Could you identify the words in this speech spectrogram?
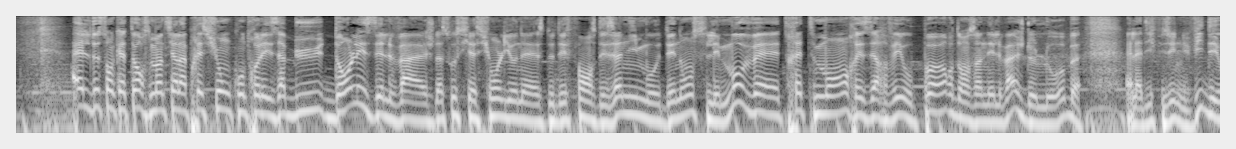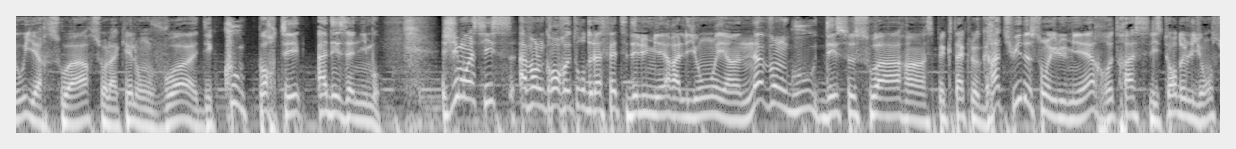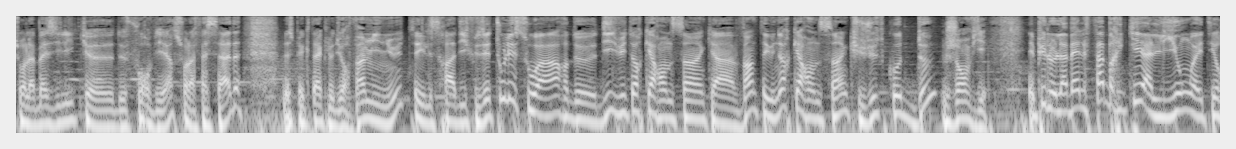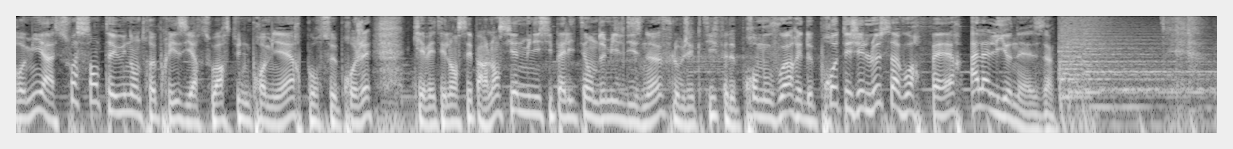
L214 maintient la pression contre les abus dans les élevages. L'association lyonnaise de défense des animaux dénonce les mauvais traitements réservés aux porcs dans un élevage de l'Aube. Elle a diffusé une vidéo hier soir sur laquelle on voit des coups portés à des animaux. J-6 avant le grand retour de la fête des Lumières à Lyon et un avant-goût dès ce soir. Un spectacle gratuit de son et lumière retrace l'histoire de Lyon sur la basilique de Fourvière, sur la façade. Le spectacle dure 20 minutes et il sera diffusé tous les soirs de 18h45 à 21h45 jusqu'au 2 janvier. Et puis le label fabriqué à Lyon a été remis à 61 entreprises hier soir. C'est une première pour ce projet qui avait été lancé par l'ancienne municipalité en 2019. L'objectif est de promouvoir et de protéger le savoir-faire à la lyonnaise. anglaise.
